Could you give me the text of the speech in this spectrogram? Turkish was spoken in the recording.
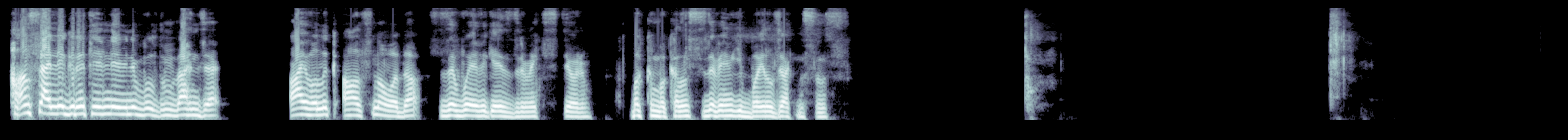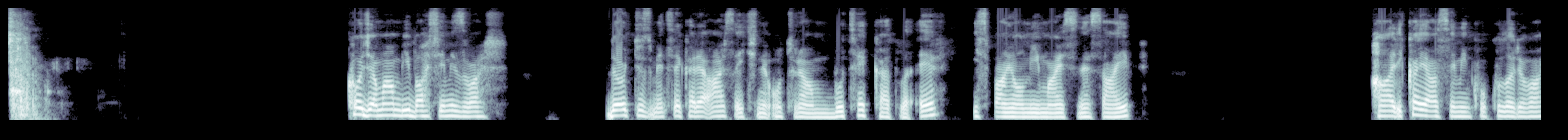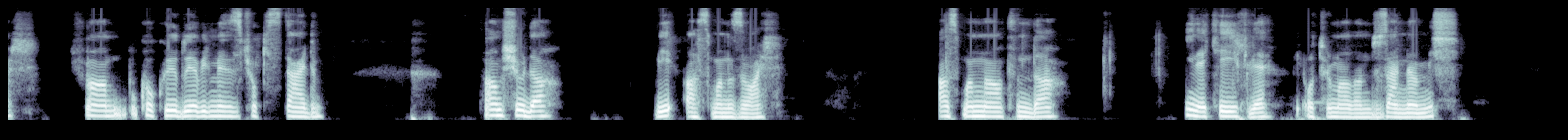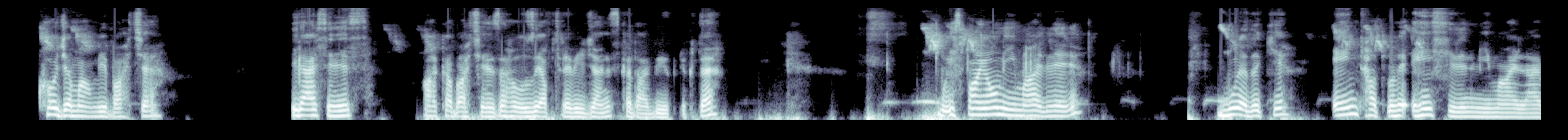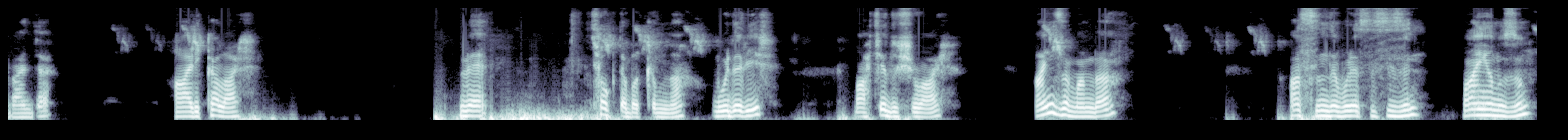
Hansel'le Gretel'in evini buldum bence. Ayvalık Altınova'da size bu evi gezdirmek istiyorum. Bakın bakalım siz de benim gibi bayılacak mısınız? Kocaman bir bahçemiz var. 400 metrekare arsa içine oturan bu tek katlı ev İspanyol mimarisine sahip. Harika Yasemin kokuları var. Şu an bu kokuyu duyabilmenizi çok isterdim. Tam şurada bir asmanız var. Asmanın altında yine keyifle bir oturma alanı düzenlenmiş. Kocaman bir bahçe. Dilerseniz arka bahçenize havuzu yaptırabileceğiniz kadar büyüklükte. Bu İspanyol mimarileri buradaki en tatlı ve en şirin mimariler bence. Harikalar. Ve çok da bakımlı. Burada bir bahçe duşu var. Aynı zamanda aslında burası sizin banyonuzun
